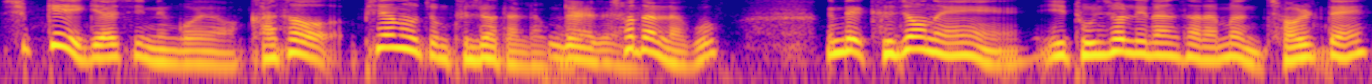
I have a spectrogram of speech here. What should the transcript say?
쉽게 얘기할 수 있는 거예요. 가서 피아노 좀 들려달라고, 네, 네. 쳐달라고. 근데 그 전에 이 돈셜리라는 사람은 절대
